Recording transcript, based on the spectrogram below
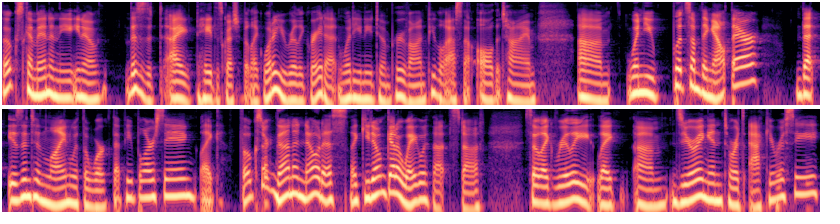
folks come in and, the, you know, this is a I hate this question, but like, what are you really great at, and what do you need to improve on? People ask that all the time. Um, when you put something out there that isn't in line with the work that people are seeing, like folks are gonna notice. Like you don't get away with that stuff. So like really like um, zeroing in towards accuracy,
